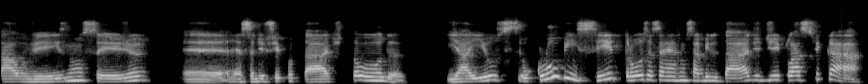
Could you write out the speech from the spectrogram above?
talvez não seja é, essa dificuldade toda. E aí, o, o clube em si trouxe essa responsabilidade de classificar.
